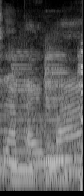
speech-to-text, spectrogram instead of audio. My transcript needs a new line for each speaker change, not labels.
tapos na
